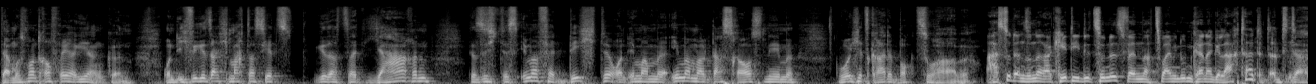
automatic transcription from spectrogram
Da muss man drauf reagieren können. Und ich, wie gesagt, ich mache das jetzt, wie gesagt, seit Jahren, dass ich das immer verdichte und immer, mehr, immer mal das rausnehme, wo ich jetzt gerade Bock zu habe. Hast du dann so eine Rakete, die du zündest, wenn nach zwei Minuten keiner gelacht hat? Da, da,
